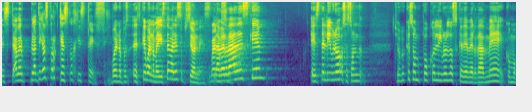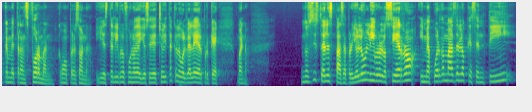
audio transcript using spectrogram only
Este, a ver, platicas por qué escogiste ese. Bueno, pues es que bueno, me diste varias opciones. Bueno, la sí. verdad es que este libro, o sea, son, yo creo que son pocos libros los que de verdad me, como que me transforman como persona. Y este libro fue uno de ellos. Y de hecho, ahorita que lo volví a leer, porque, bueno, no sé si a ustedes les pasa, pero yo leo un libro, lo cierro y me acuerdo más de lo que sentí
